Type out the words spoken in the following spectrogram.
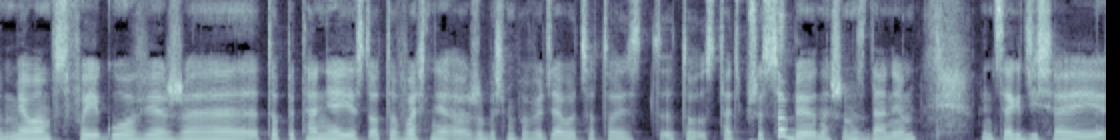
y, miałam w swojej głowie, że to pytanie jest o to właśnie, żebyśmy powiedziały, co to jest to stać przy sobie, naszym zdaniem. Więc jak dzisiaj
